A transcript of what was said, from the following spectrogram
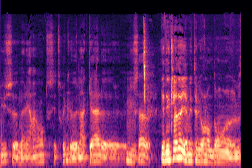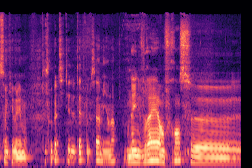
Moebius, euh, Valérian, tous ces trucs, Mm. euh, Lincal, euh, Mm. tout ça. euh. Il y a des clins d'œil à Metal Hurlant dans euh, le cinquième élément. Je peux pas te citer de tête comme ça, mais il y en a. On a une vraie, en France, euh,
